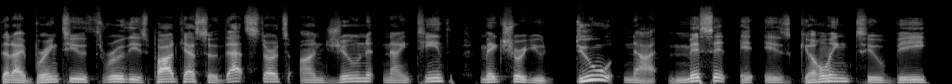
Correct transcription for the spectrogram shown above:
that I bring to you through these podcasts. So that starts on June 19th. Make sure you do not miss it. It is going to be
